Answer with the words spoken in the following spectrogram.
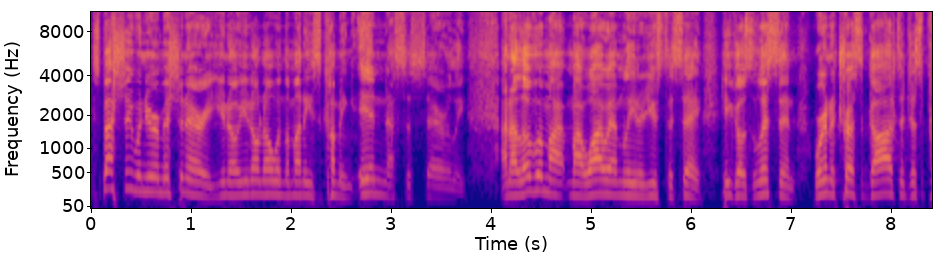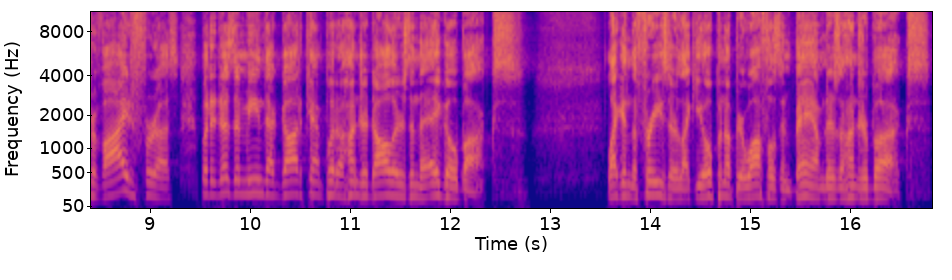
especially when you're a missionary. You know, you don't know when the money's coming in necessarily. And I love what my, my YWAM leader used to say. He goes, listen, we're going to trust God to just provide for us, but it doesn't mean that God can't put $100 in the Eggo box like in the freezer, like you open up your waffles and bam, there's a hundred bucks.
